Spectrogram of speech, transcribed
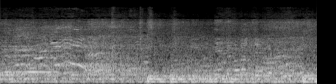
Thank you.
